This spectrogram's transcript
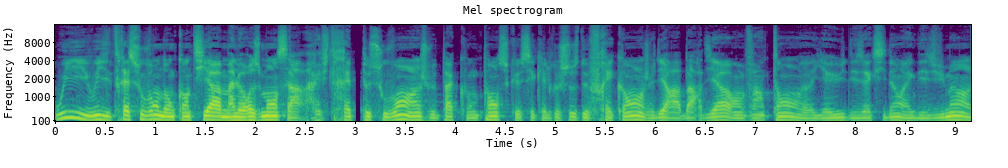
Oui, oui, très souvent. Donc, quand il y a, malheureusement, ça arrive très peu souvent. Hein, je ne veux pas qu'on pense que c'est quelque chose de fréquent. Je veux dire, à Bardia, en 20 ans, euh, il y a eu des accidents avec des humains.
